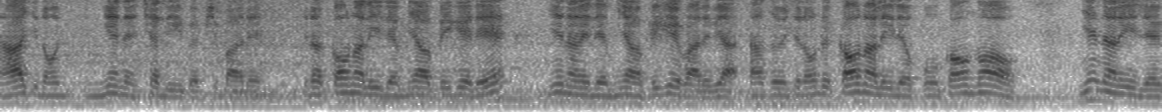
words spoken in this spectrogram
ဒါကကျွန်တော်ညံ့တဲ့ချက်လေးပဲဖြစ်ပါတယ်ကျွန်တော်ကောင်းတာလေးလည်းမရပေးခဲ့တယ်ညံ့တာလေးလည်းမရပေးခဲ့ပါတယ်ဗျဒါဆိုရင်ကျွန်တော်တို့ကောင်းတာလေးလည်းပိုကောင်းသွားအောင်ညံ့တာလေးလည်း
